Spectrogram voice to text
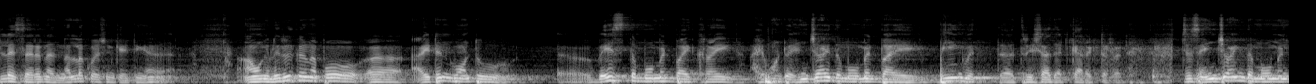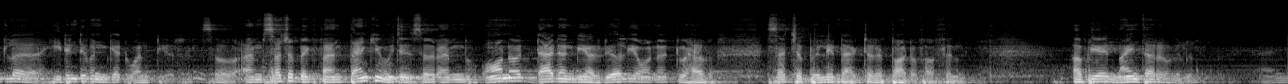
இல்லை சார் நான் நல்ல கொஷின் கேட்டீங்க. அவங்க இருக்கிறப்போ I didn't want to waste the moment by crying. I want to enjoy the moment by being with uh, Trisha, that character. Just enjoying the moment, la, he didn't even get one tear. So I'm such a big fan. Thank you, Vijay sir. I'm honored. Dad and me are really honored to have such a brilliant actor a part of our film. அப்படியே நயன்தாரா அவர்கள் and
